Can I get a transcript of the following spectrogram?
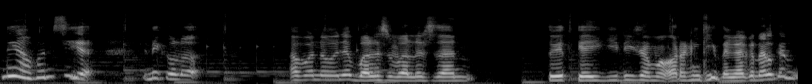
Ini apa sih ya? Ini kalau apa namanya balas-balasan tweet kayak gini sama orang kita nggak kenal kan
